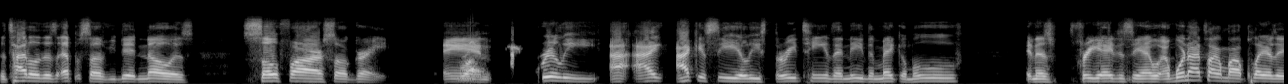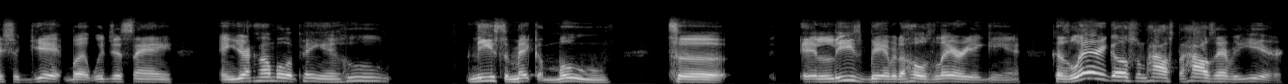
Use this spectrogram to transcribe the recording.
the title of this episode, if you didn't know, is so far so great. And Right. really, I, I I can see at least three teams that need to make a move in this free agency, and we're not talking about players they should get, but we're just saying, in your humble opinion, who needs to make a move to at least be able to host Larry again? Because Larry goes from house to house every year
